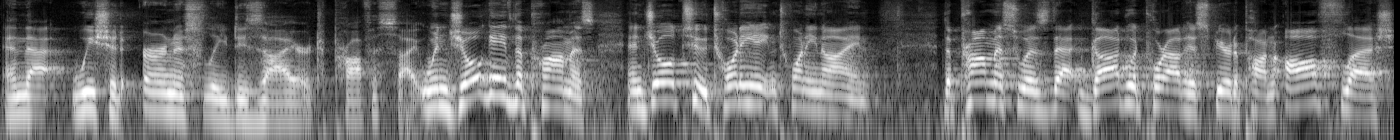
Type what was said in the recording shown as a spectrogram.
and that we should earnestly desire to prophesy. When Joel gave the promise in Joel 2 28 and 29, the promise was that God would pour out his spirit upon all flesh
